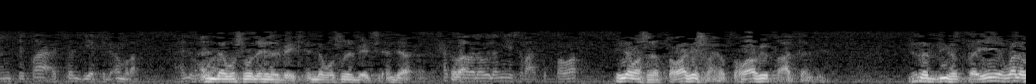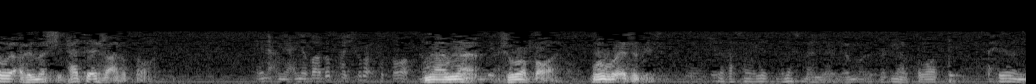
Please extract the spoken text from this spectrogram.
انقطاع التلبية في العمرة. هل هو عند وصوله إلى البيت عند وصول البيت عند حتى ولو لم يشرع في الطواف؟ إذا وصل الطواف يشرع في الطواف يقطع التلبية يلبي في الطريق ولو في المسجد حتى يشرع في الطواف. نعم يعني ضابطها الشروع في الطواف. نعم نعم شروع الطواف. مو رؤية البيت. شيخ أحسن عليك بالنسبة لاثناء الطواف أحيانا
